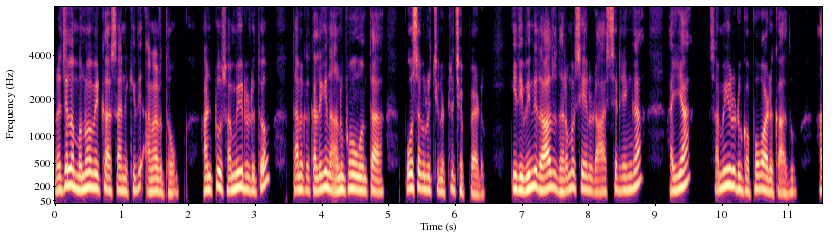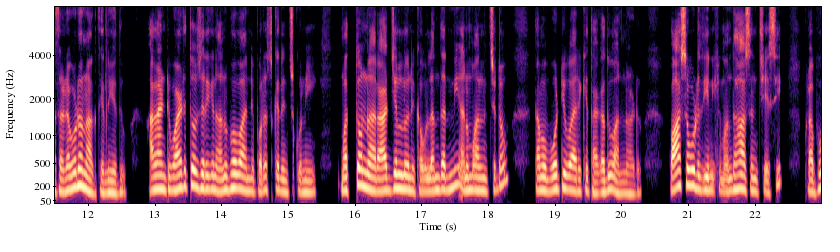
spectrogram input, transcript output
ప్రజల మనోవికాసానికి ఇది అనర్థం అంటూ సమీరుడితో తనకు కలిగిన అనుభవం అంతా పూసగులుచ్చినట్లు చెప్పాడు. ఇది విని రాజు ధర్మసేనుడు ఆశ్చర్యంగా అయ్యా సమీరుడు గొప్పవాడు కాదు. అతడెవడో నాకు తెలియదు. అలాంటి వాటితో జరిగిన అనుభవాన్ని పురస్కరించుకుని మొత్తం నా రాజ్యంలోని కవులందరినీ అనుమానించడం తమ బోటి వారికి తగదు అన్నాడు. వాసవుడు దీనికి మందహాసం చేసి ప్రభు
